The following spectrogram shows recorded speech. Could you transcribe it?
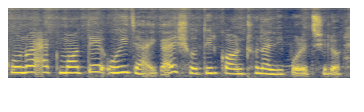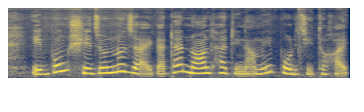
কোনো এক মতে ওই জায়গায় সতীর কণ্ঠনালী পড়েছিল এবং সেজন্য জায়গাটা নলহাটি নামে পরিচিত হয়।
